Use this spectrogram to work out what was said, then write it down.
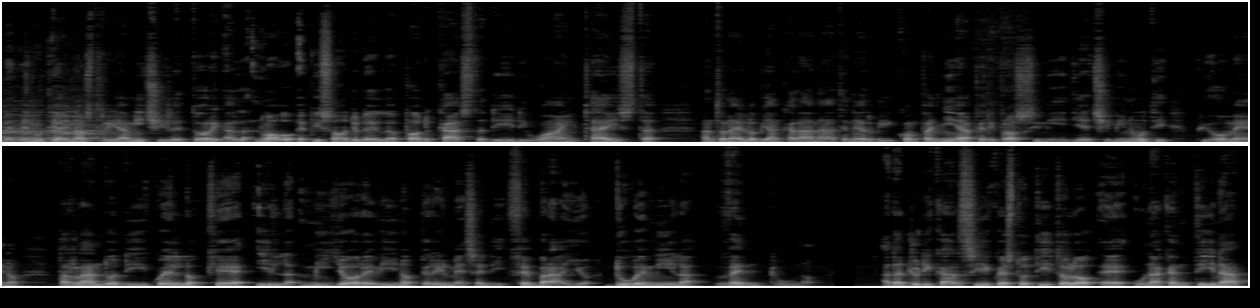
Benvenuti ai nostri amici lettori al nuovo episodio del podcast di The Wine Taste. Antonello Biancalana a tenervi compagnia per i prossimi dieci minuti, più o meno, parlando di quello che è il migliore vino per il mese di febbraio 2021. Ad aggiudicarsi questo titolo è una cantina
